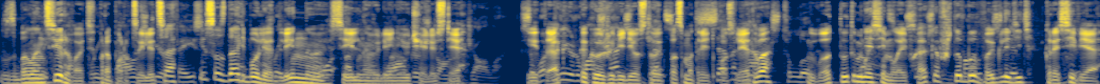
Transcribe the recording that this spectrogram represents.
сбалансировать пропорции лица и создать более длинную, сильную линию челюсти. Итак, какое же видео стоит посмотреть после этого? Вот тут у меня 7 лайфхаков, чтобы выглядеть красивее.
